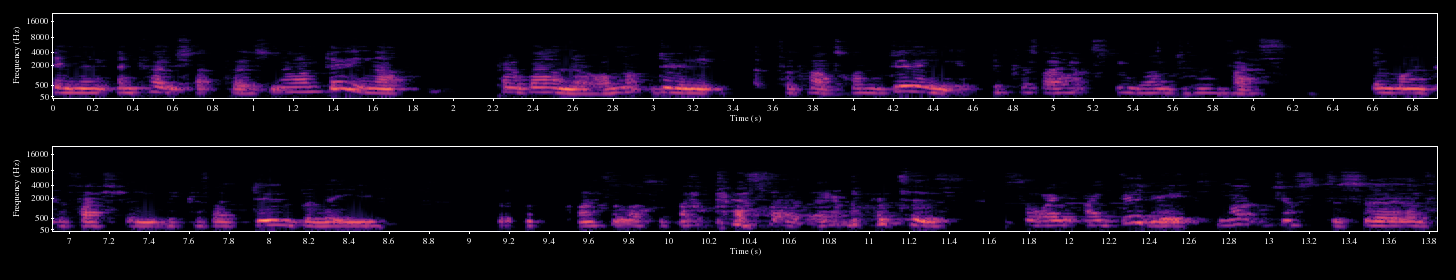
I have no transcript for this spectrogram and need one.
in and, and coach that person. Now, I'm doing that pro bono. I'm not doing it for cost. I'm doing it because I actually want to invest in my profession because I do believe that there's quite a lot of bad press out there about us. So I, I did it not just to serve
